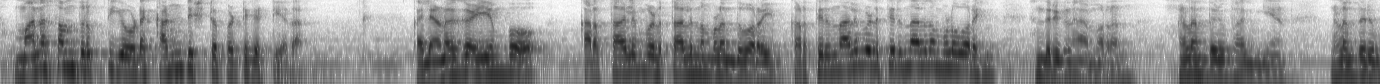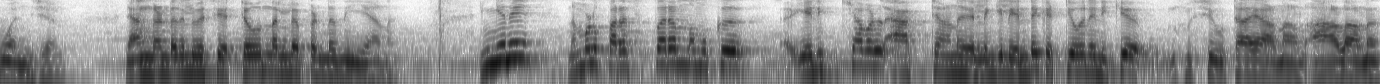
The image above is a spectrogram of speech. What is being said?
മനസംതൃപ്തിയോടെ കണ്ടിഷ്ടപ്പെട്ട് കെട്ടിയതാണ്. കല്യാണമൊക്കെ കഴിയുമ്പോൾ കറുത്താലും വെളുത്താലും നമ്മൾ എന്ത് പറയും? കറുത്തിരുന്നാലും വെളുത്തിരുന്നാലും നമ്മൾ പറയും എന്തൊരു ഗ്ലാമറാണ് നിങ്ങളെന്തൊരു ഭംഗിയാണ്. നിങ്ങളെന്തൊരു മഞ്ചാണ് ഞാൻ കണ്ടതിൽ വെച്ച് ഏറ്റവും നല്ല പെണ്ണ് നീയാണ്. ഇങ്ങനെ നമ്മൾ പരസ്പരം നമുക്ക് എനിക്കവൾ ആപ്റ്റാണ് അല്ലെങ്കിൽ എന്റെ കെട്ടിയവൻ എനിക്ക് സ്യൂട്ടായ ആളാണ് ആളാണ്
